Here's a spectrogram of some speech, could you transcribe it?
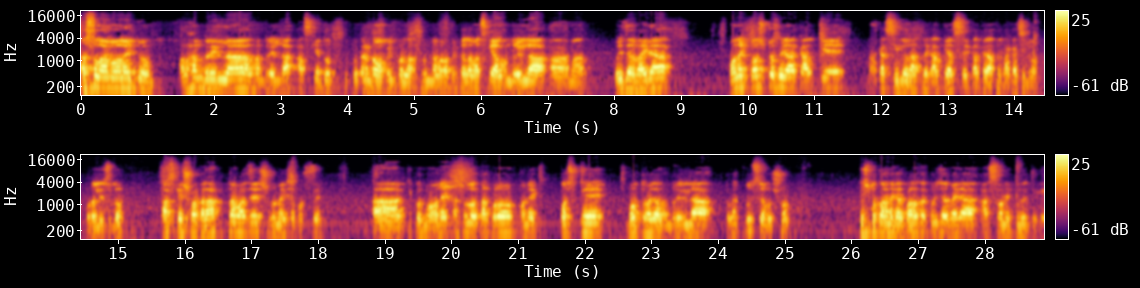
আসসালামু আলাইকুম। আলহামদুলিল্লাহ আলহামদুলিল্লাহ। আজকে দোকানটা ওপেন করলাম আবার ওপেন করলাম আজকে। আলহামদুলিল্লাহ আমার পরিচার ভাইরা অনেক কষ্ট করে কালকে ঢাকা ছিল, রাত্রে কালকে আসছে, কালকে রাত্রে ঢাকা ছিল পড়ালে ছিল। আজকে সকাল আটটা বাজে শুরু এসে পড়ছে। আর কি করব? অনেক আসলে তারপরও অনেক কষ্টে বলতে হয় আলহামদুলিল্লাহ। দোকান খুলছে অবশ্য। কিছু তো করে না ভালো কাজ পরিচার ভাইরা আসছে অনেক দূরের থেকে।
